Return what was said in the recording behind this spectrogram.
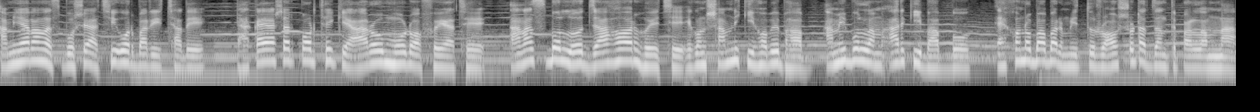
আমি আর আনাস বসে আছি ওর বাড়ির ছাদে। ঢাকায় আসার পর থেকে আরও মোড অফ হয়ে আছে। আনাস বলল, যা হওয়ার হয়েছে, এখন সামনে কি হবে ভাব? আমি বললাম, আর কি ভাববো? এখনও বাবার মৃত্যুর রহস্যটা জানতে পারলাম না।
